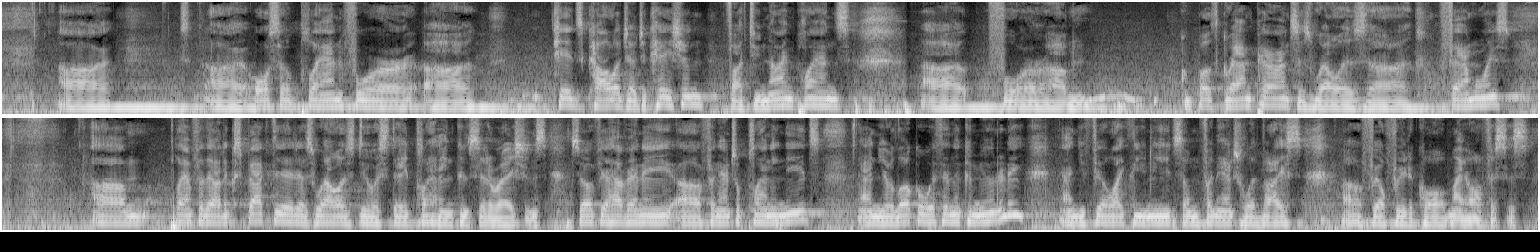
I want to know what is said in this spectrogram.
Also plan for kids' college education, 529 plans uh, for um, both grandparents as well as uh, families. Um, plan for the unexpected as well as do estate planning considerations. So if you have any uh, financial planning needs and you're local within the community and you feel like you need some financial advice, uh, feel free to call my offices.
